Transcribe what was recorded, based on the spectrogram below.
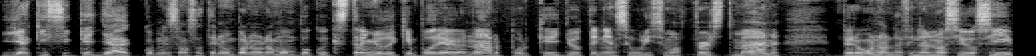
Y aquí sí que ya comenzamos a tener un panorama un poco extraño de quién podría ganar porque yo tenía segurísimo a First Man pero bueno, la final no ha sido así.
